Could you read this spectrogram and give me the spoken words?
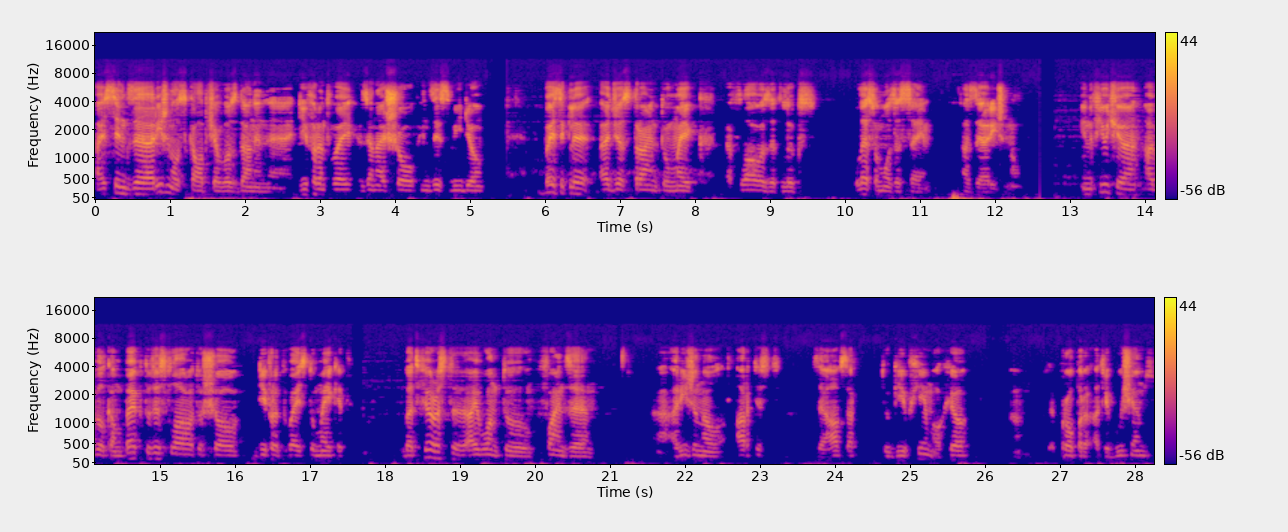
I think the original sculpture was done in a different way than I show in this video. Basically, I just trying to make a flower that looks less or more the same as the original. In future, I will come back to this flower to show different ways to make it. But first, uh, I want to find the uh, original artist, the author, to give him or her uh, the proper attributions.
